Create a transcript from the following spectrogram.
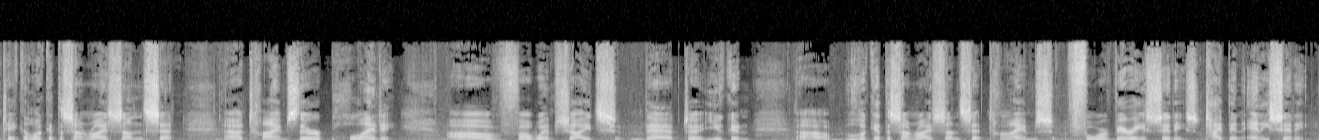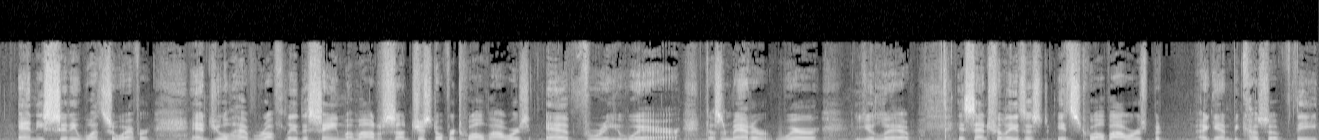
take a look at the sunrise sunset uh, times. There are plenty of uh, websites that uh, you can uh, look at the sunrise sunset times for various cities. Type in any city, any city whatsoever, and you'll have roughly the same amount of sun, just over 12 hours everywhere. Doesn't matter where you live. Essentially, it's, just, it's 12 hours, but again because of the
